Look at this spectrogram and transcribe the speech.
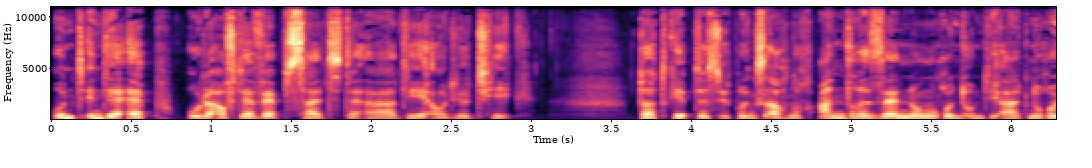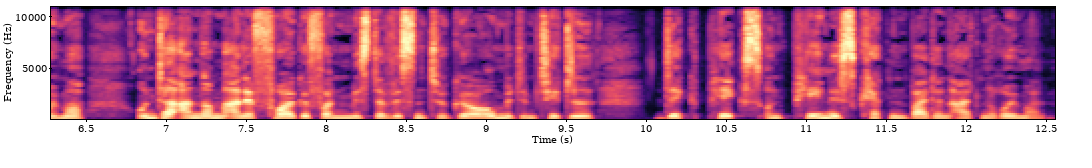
und in der App oder auf der Website der ARD Audiothek. Dort gibt es übrigens auch noch andere Sendungen rund um die alten Römer, unter anderem eine Folge von Mr. Wissen to Go mit dem Titel Dickpics und Penisketten bei den alten Römern.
